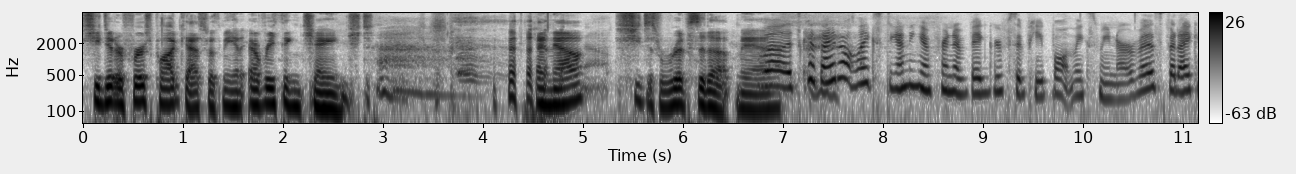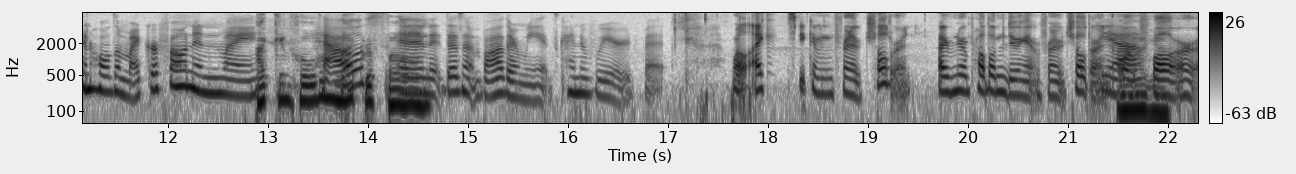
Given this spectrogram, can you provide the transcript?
she did her first podcast with me, and everything changed. and now she just rips it up, man. Well, it's because I don't like standing in front of big groups of people. It makes me nervous, but I can hold a microphone in my I can hold a microphone. and it doesn't bother me. It's kind of weird, but Well, I can speak in front of children. I have no problem doing it in front of children. Yeah. Or Oh, for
